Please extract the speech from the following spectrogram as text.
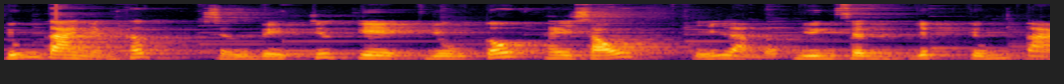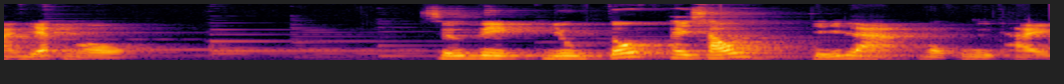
Chúng ta nhận thức sự việc trước kia dù tốt hay xấu chỉ là một duyên sinh giúp chúng ta giác ngộ. Sự việc dù tốt hay xấu chỉ là một người thầy.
